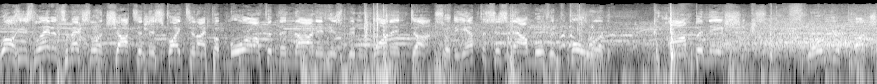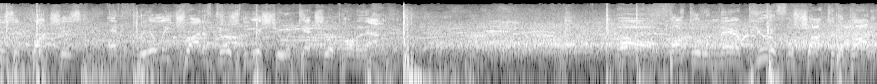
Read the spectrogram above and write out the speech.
Well, he's landed some excellent shots in this fight tonight, but more often than not, it has been one and done. So the emphasis now moving forward, combinations. Throw your punches and bunches and really try to force the issue and get your opponent out of it. Oh, buckled him there. Beautiful shot to the body.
